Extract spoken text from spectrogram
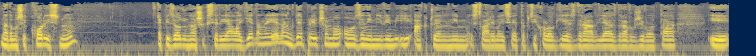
nadamo se korisnu, epizodu našeg serijala 1 na 1 gdje pričamo o zanimljivim i aktuelnim stvarima iz sveta psihologije, zdravlja, zdravog života i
